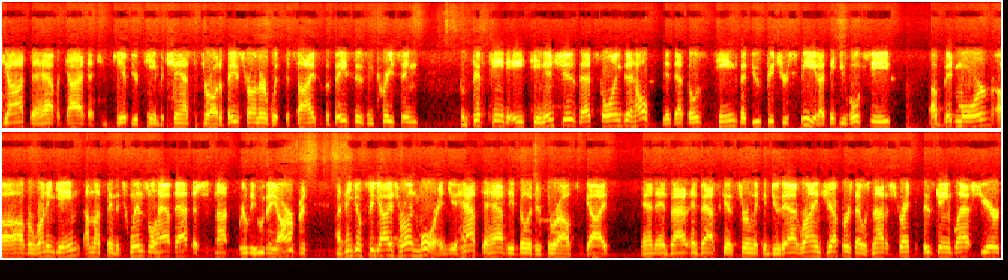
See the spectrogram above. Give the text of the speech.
got to have a guy that can give your team a chance to throw out a base runner with the size of the bases increasing from 15 to 18 inches. That's going to help. That those teams that do feature speed, I think you will see a bit more uh, of a running game. I'm not saying the Twins will have that. That's just not really who they are. But I think you'll see guys run more, and you have to have the ability to throw out some guys. And and, and Vazquez certainly can do that. Ryan Jeffers, that was not a strength of his game last year.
